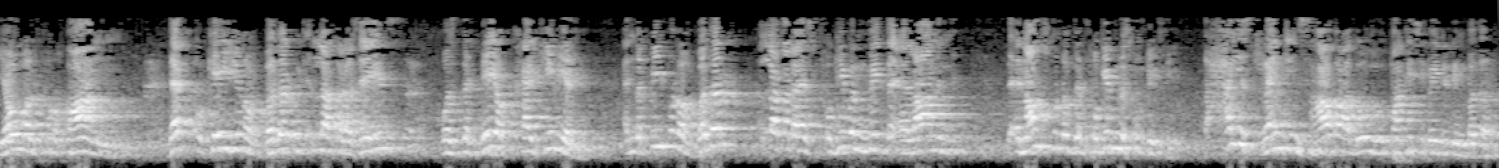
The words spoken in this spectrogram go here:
Yawm al-Furqan. That occasion of Badr which Allah Ta'ala says was the day of criterion. And the people of Badr, Allah Ta'ala has forgiven, made the elan the announcement of their forgiveness completely. The highest ranking Sahaba are those who participated in Badr.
